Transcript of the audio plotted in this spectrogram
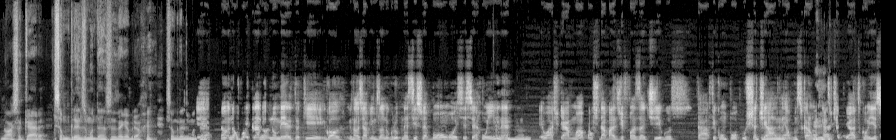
Nossa, cara, são grandes mudanças, né, Gabriel? são grandes mudanças. É. Não, não, vou entrar no, no, mérito aqui, igual nós já vimos lá no grupo, né? Se isso é bom ou se isso é ruim, né? Uhum. Eu acho que a maior parte da base de fãs antigos tá, ficou um pouco chateado, uhum. né? Alguns ficaram muito chateados com isso.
